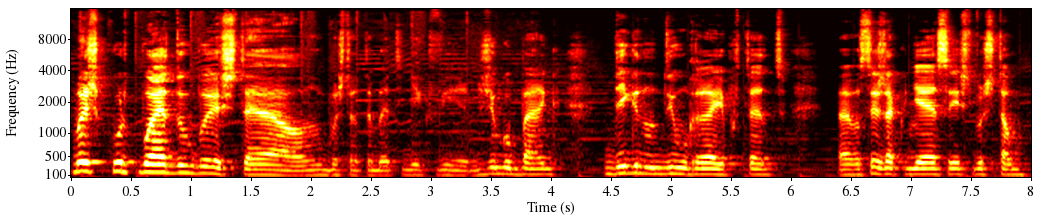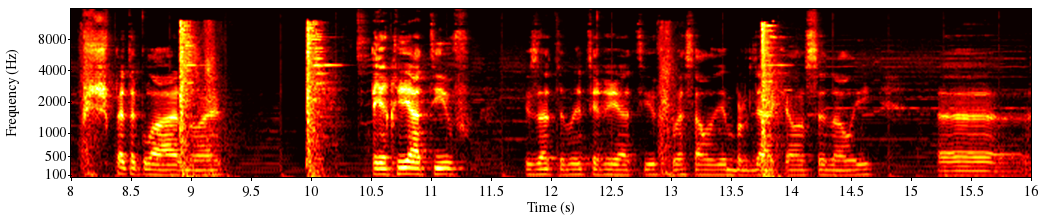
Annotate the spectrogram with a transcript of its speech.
mas curto bem do bastão. O bastão também tinha que vir. Jungle Bang, digno de um rei, portanto, uh, vocês já conhecem este bastão espetacular, não é? É reativo exatamente em reativo, começa a embrulhar aquela cena ali, uh,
